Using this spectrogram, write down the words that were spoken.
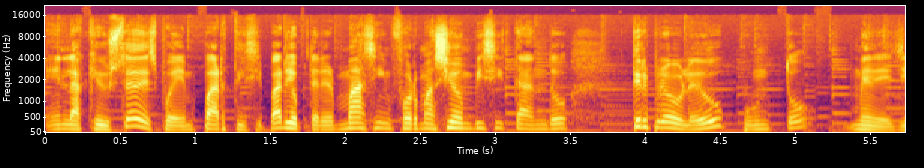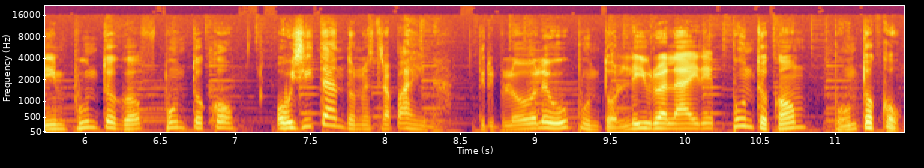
en la que ustedes pueden participar y obtener más información visitando www.medellin.gov.co o visitando nuestra página www.libroalaire.com.co.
